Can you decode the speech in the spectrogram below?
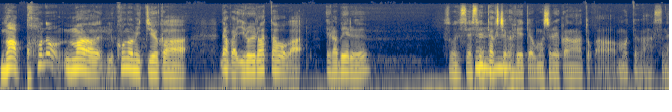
まあこのまあ好みっていうかなんかいろいろあった方が選べる？そうですね。選択肢が増えて面白いかなとか思ってますね。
